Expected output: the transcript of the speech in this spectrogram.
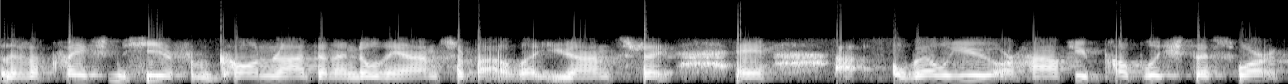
there's a question here from Conrad, and I know the answer, but I'll let you answer it. Uh, uh, will you or have you published this work?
